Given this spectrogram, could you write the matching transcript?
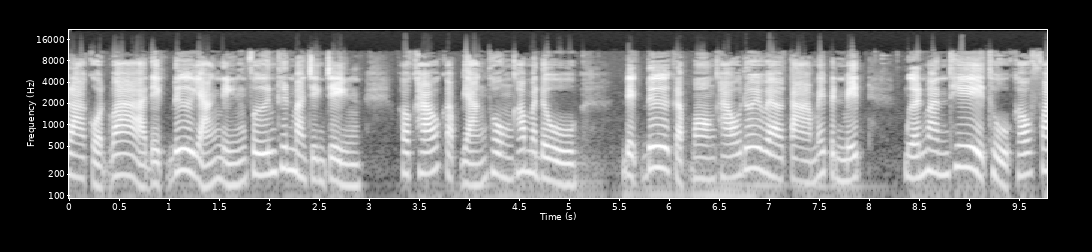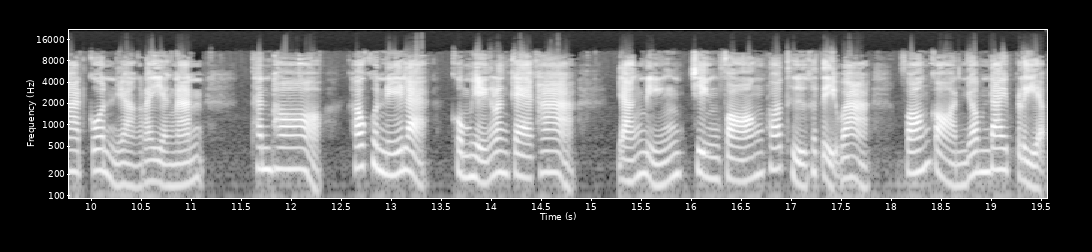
ปรากฏว่าเด็กดื้อหยางหนิงฟื้นขึ้นมาจริง ๆ พอเขากับหยางทงเข้ามาดู เด็กดื้อกลับมองเขาด้วยแววตาไม่เป็นมิตร เหมือนวันที่ถูกเขาฟาดก้นอย่างไรอย่างนั้น ท่านพ่อ เขาคนนี้แหละข่มเหงรังแกข้า หยางหนิงชิงฟ้องเพราะถือคติว่า ฟ้องก่อนย่อมได้เปรียบ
